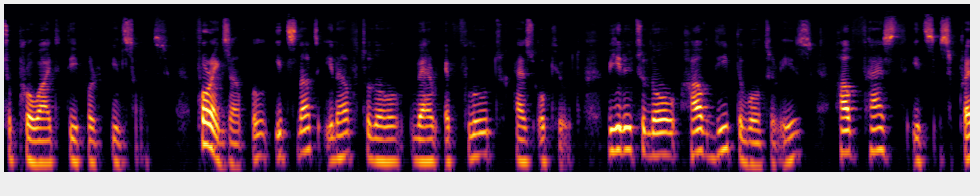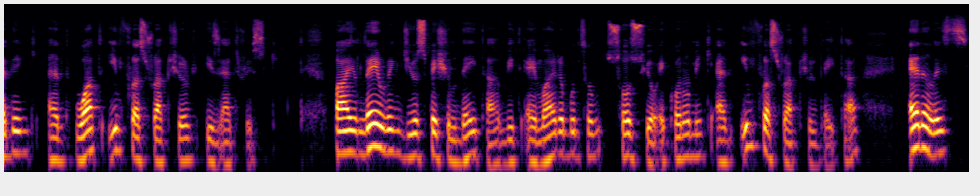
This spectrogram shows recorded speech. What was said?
to provide deeper insights. For example, it's not enough to know where a flood has occurred. We need to know how deep the water is, how fast it's spreading, and what infrastructure is at risk. By layering geospatial data with environmental, socio-economic, and infrastructure data, analysts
